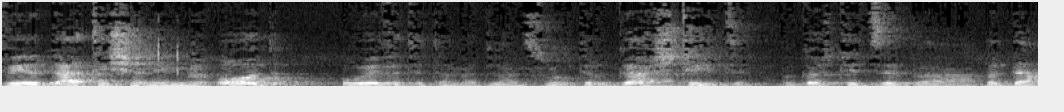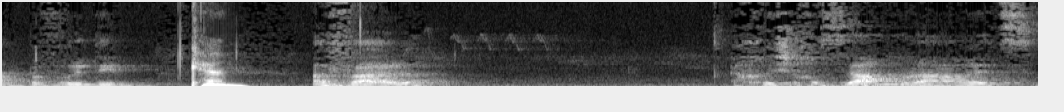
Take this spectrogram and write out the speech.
וידעתי שאני מאוד אוהבת את הנדל"ן. זאת אומרת, הרגשתי את זה, הרגשתי את זה בדם, בוורידים. כן. אבל, אחרי שחזרנו לארץ,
